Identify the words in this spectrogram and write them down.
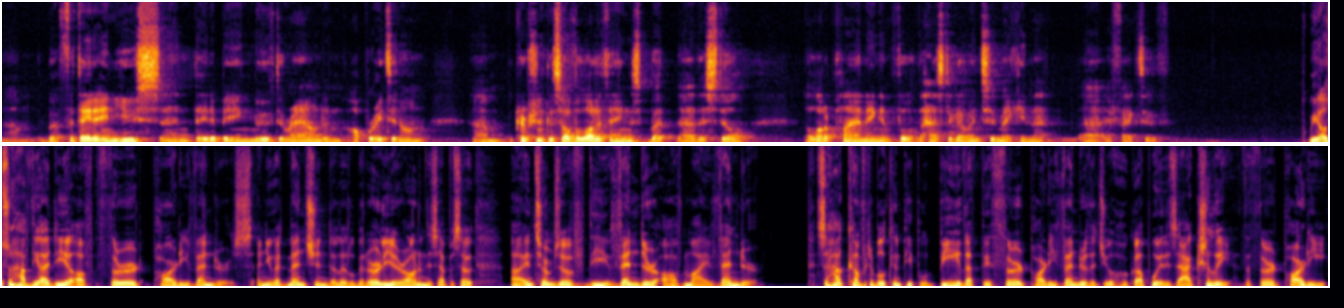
Um, but for data in use and data being moved around and operated on, um, encryption can solve a lot of things, but uh, there's still a lot of planning and thought that has to go into making that uh, effective. We also have the idea of third party vendors. And you had mentioned a little bit earlier on in this episode uh, in terms of the vendor of my vendor. So, how comfortable can people be that the third party vendor that you hook up with is actually the third party,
